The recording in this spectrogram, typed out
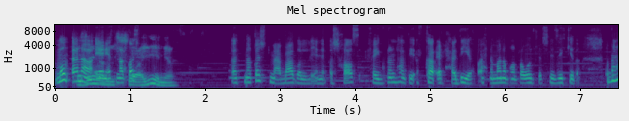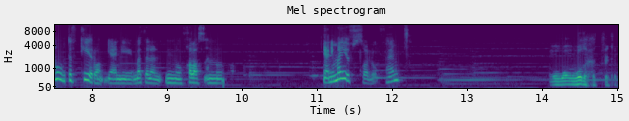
مو أنا يعني أتناقشت يعني. أتناقشت مع بعض يعني الأشخاص فيقولون هذه أفكار إلحادية فإحنا ما نبغى نروج لشيء زي كذا. طبعا هو تفكيرهم يعني مثلا إنه خلاص إنه يعني ما يفصلوا فهمت؟ وضحت فكرة.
